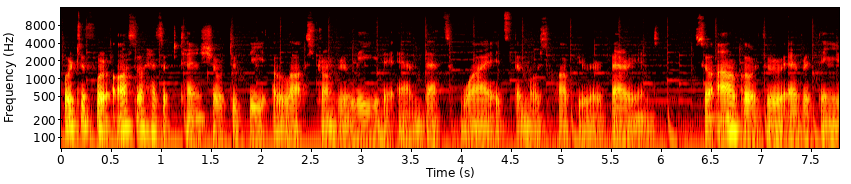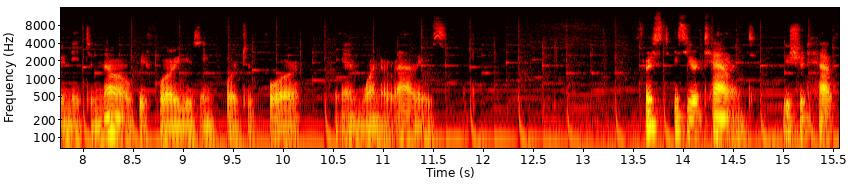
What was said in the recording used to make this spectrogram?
424 also has a potential to be a lot stronger lead and that's why it's the most popular variant. So I'll go through everything you need to know before using 424 in Wonder Rallies. First is your talent. You should have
